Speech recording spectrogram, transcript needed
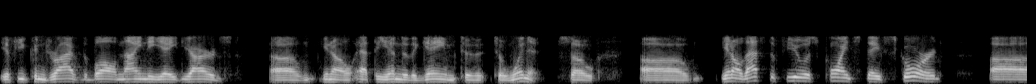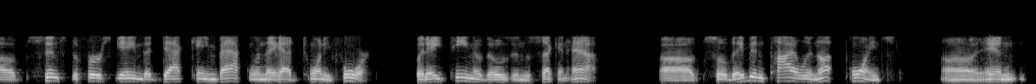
if you can drive the ball 98 yards, um, you know, at the end of the game to, to win it. So, uh, you know, that's the fewest points they've scored uh, since the first game that Dak came back when they had 24, but 18 of those in the second half. Uh, so they've been piling up points, uh, and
